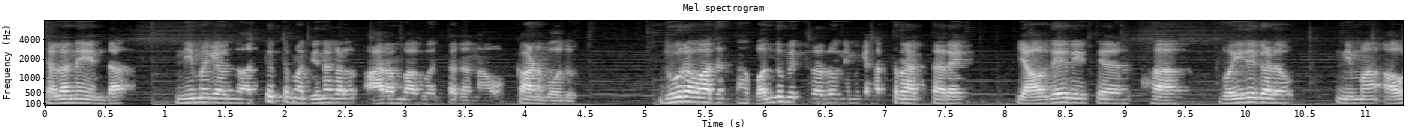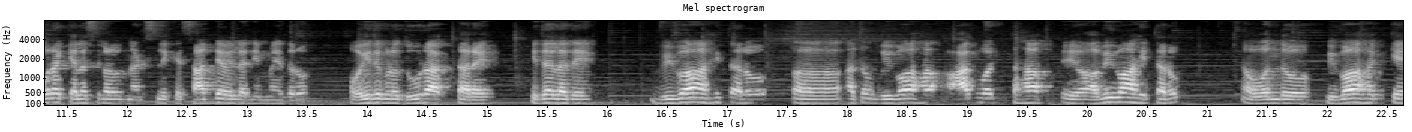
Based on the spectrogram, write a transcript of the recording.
ಚಲನೆಯಿಂದ ನಿಮಗೆ ಒಂದು ಅತ್ಯುತ್ತಮ ದಿನಗಳು ಆರಂಭ ಆಗುವಂಥದ್ದನ್ನು ನಾವು ಕಾಣಬಹುದು ದೂರವಾದಂತಹ ಬಂಧು ಮಿತ್ರರು ನಿಮಗೆ ಹತ್ತಿರ ಆಗ್ತಾರೆ ಯಾವುದೇ ರೀತಿಯಾದಂತಹ ವೈದ್ಯಗಳು ನಿಮ್ಮ ಅವರ ಕೆಲಸಗಳು ನಡೆಸಲಿಕ್ಕೆ ಸಾಧ್ಯವಿಲ್ಲ ನಿಮ್ಮ ಎದುರು. ವೈದ್ಯಗಳು ದೂರ ಆಗ್ತಾರೆ. ಇದಲ್ಲದೆ ವಿವಾಹಿತರು ಅಥವಾ ವಿವಾಹ ಆಗುವಂತಹ ಅವಿವಾಹಿತರು, ಒಂದು ವಿವಾಹಕ್ಕೆ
